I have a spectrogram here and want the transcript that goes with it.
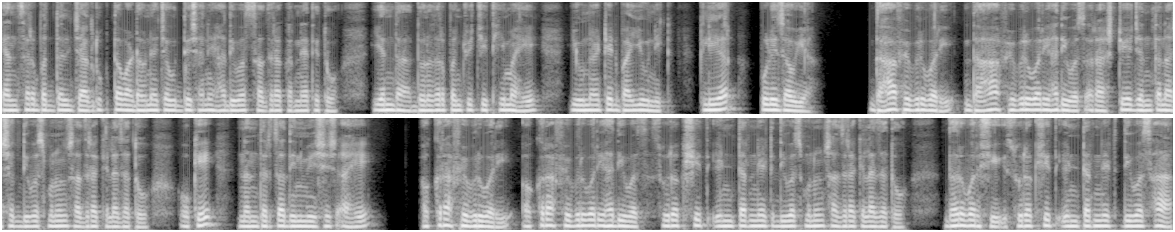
कॅन्सरबद्दल जागरूकता वाढवण्याच्या उद्देशाने हा दिवस साजरा करण्यात येतो. यंदा दोन हजार पंचवीसची थीम आहे युनायटेड बाय युनिक. क्लिअर? पुढे जाऊया. दहा फेब्रुवारी दहा फेब्रुवारी हा दिवस राष्ट्रीय जंतनाशक दिवस म्हणून साजरा केला जातो. ओके? नंतरचा दिन विशेष आहे. अकरा फेब्रुवारी अकरा फेब्रुवारी हा दिवस सुरक्षित इंटरनेट दिवस म्हणून साजरा केला जातो. दरवर्षी सुरक्षित इंटरनेट दिवस हा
